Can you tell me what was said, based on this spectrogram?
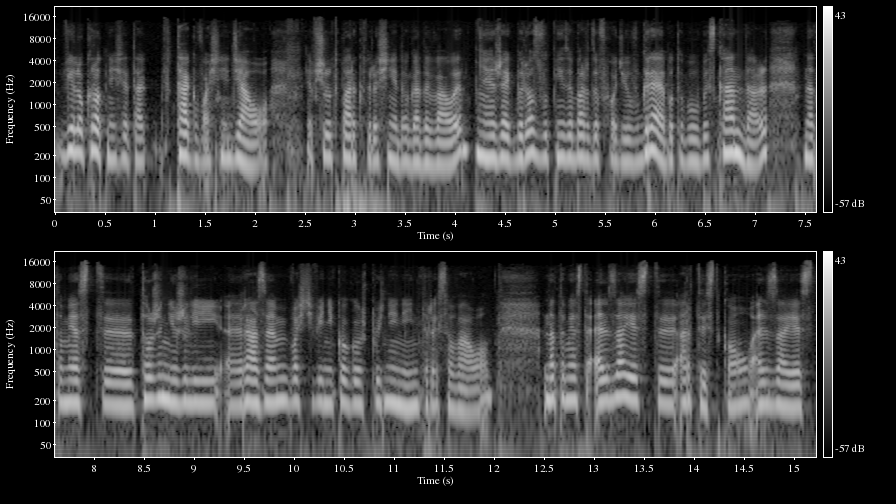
wielokrotnie się tak, tak właśnie działo wśród par, które się nie dogadywały, że jakby rozwód nie za bardzo wchodził w grę, bo to byłby skandal. Natomiast to, że nie żyli razem, właściwie nikogo już później nie interesowało. Natomiast Elza jest artystką, Elza jest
